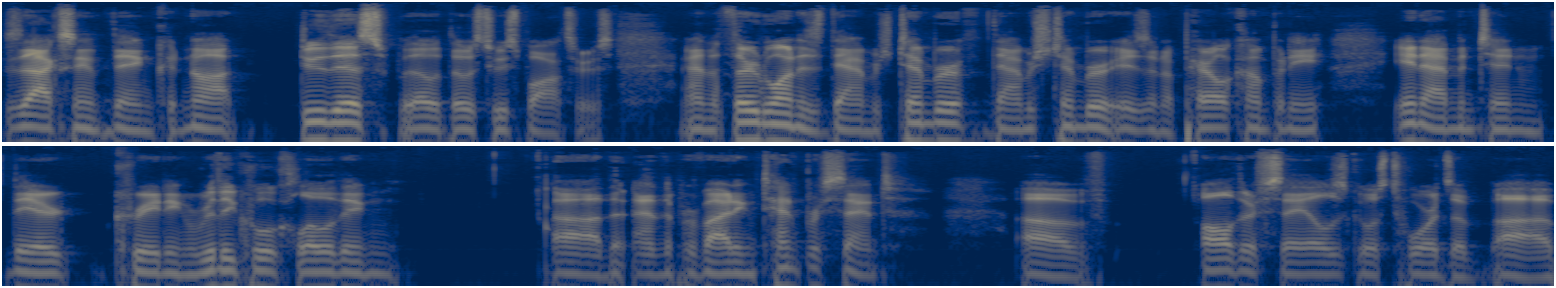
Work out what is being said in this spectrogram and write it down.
exact same thing. Could not do this without those two sponsors. And the third one is Damage Timber. Damage Timber is an apparel company in Edmonton. They're creating really cool clothing, uh, and they're providing 10% of all their sales goes towards a uh,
